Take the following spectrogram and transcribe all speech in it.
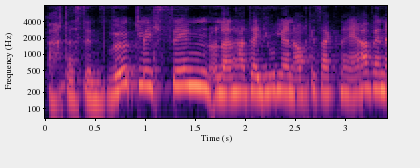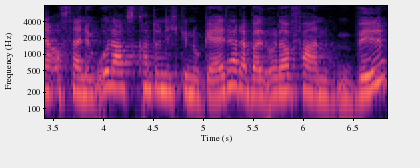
macht das denn wirklich Sinn? Und dann hat der Julian auch gesagt, naja, wenn er auf seinem Urlaubskonto nicht genug Geld hat, aber in Urlaub fahren will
